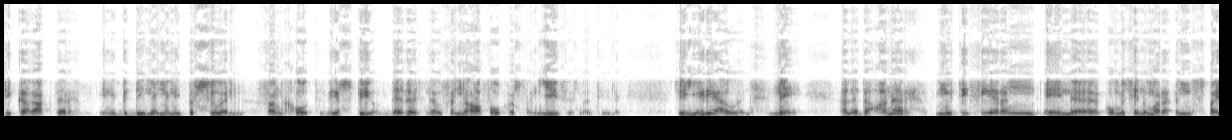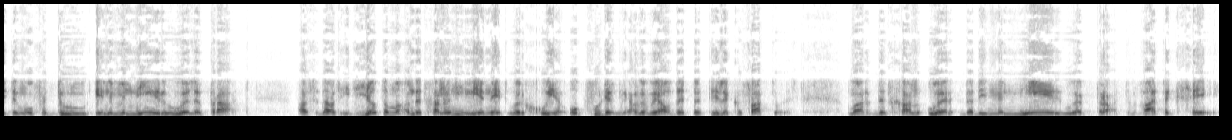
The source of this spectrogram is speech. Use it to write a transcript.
die karakter en die bediening en die persoon van God weerspieël. Dit is nou vir navolgers van Jesus natuurlik. So hierdie ouens, nê, nee, hulle het 'n ander motivering en 'n uh, kom ons sê nou maar 'n inspuiting of 'n doel en 'n manier hoe hulle praat. As daar's iets heeltemal aan, dit gaan nou nie meer net oor goeie opvoeding nie, alhoewel dit natuurlik 'n faktor is. Maar dit gaan oor dat die manier hoe ek praat, wat ek sê,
